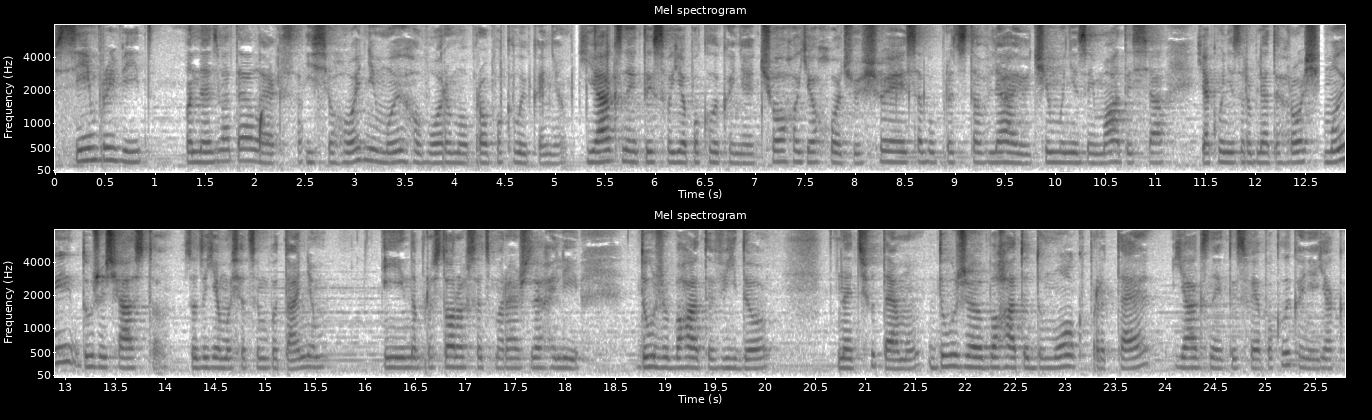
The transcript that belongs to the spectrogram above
Всім привіт! Мене звати Олекса, і сьогодні ми говоримо про покликання. Як знайти своє покликання, чого я хочу, що я із себе представляю, чим мені займатися, як мені заробляти гроші. Ми дуже часто задаємося цим питанням, і на просторах соцмереж взагалі дуже багато відео на цю тему. Дуже багато думок про те, як знайти своє покликання, як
